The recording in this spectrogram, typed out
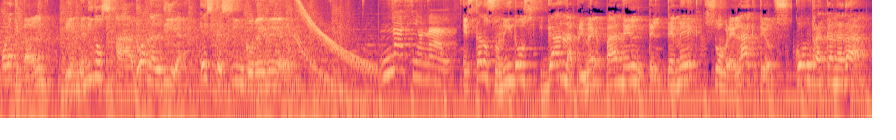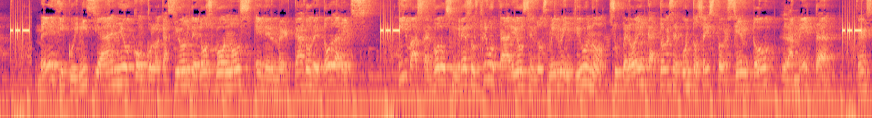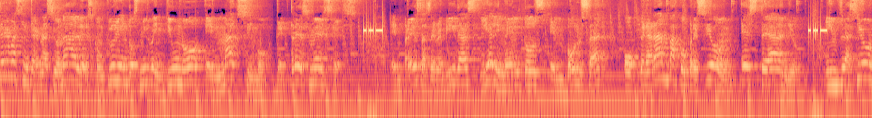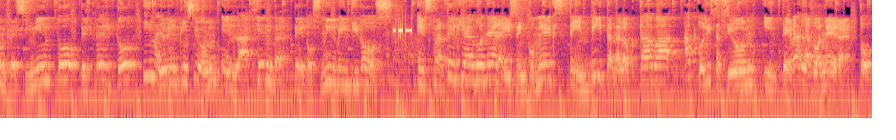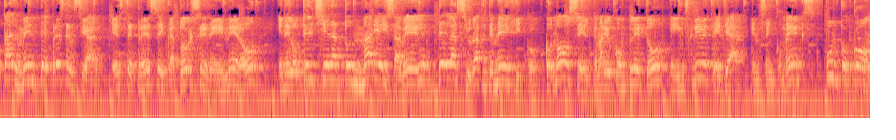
Hola, ¿qué tal? Bienvenidos a Aduana al Día, este 5 de enero. Nacional. Estados Unidos gana primer panel del TEMEC sobre lácteos contra Canadá. México inicia año con colocación de dos bonos en el mercado de dólares. IVA salvó los ingresos tributarios en 2021, superó en 14.6% la meta. Reservas internacionales concluyen 2021 en máximo de tres meses. Empresas de bebidas y alimentos en bolsa operarán bajo presión este año. Inflación, crecimiento del crédito y mayor inclusión en la agenda de 2022. Estrategia Aduanera y Sencomex te invitan a la octava actualización integral aduanera, totalmente presencial, este 13 y 14 de enero en el Hotel Sheraton María Isabel de la Ciudad de México. Conoce el temario completo e inscríbete ya en sencomex.com.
